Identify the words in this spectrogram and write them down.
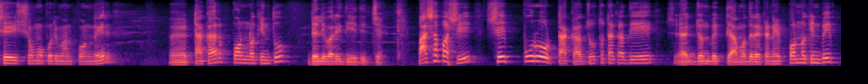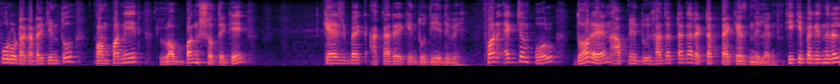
সেই সম পরিমাণ পণ্যের টাকার পণ্য কিন্তু ডেলিভারি দিয়ে দিচ্ছে। পাশাপাশি সেই পুরো টাকা, যত টাকা দিয়ে একজন ব্যক্তি আমাদের এখানে পণ্য কিনবে, পুরো টাকাটাই কিন্তু কোম্পানির লভ্যাংশ থেকে ক্যাশব্যাক আকারে কিন্তু দিয়ে দিবে। ফর এক্সাম্পল, ধরেন আপনি দুই হাজার টাকার একটা প্যাকেজ নিলেন। কি কি প্যাকেজ নিলেন?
